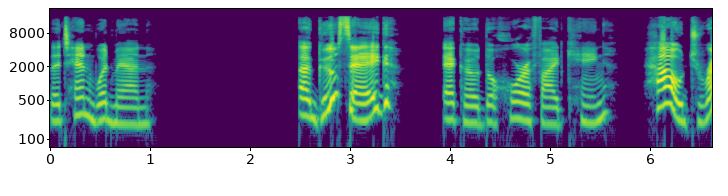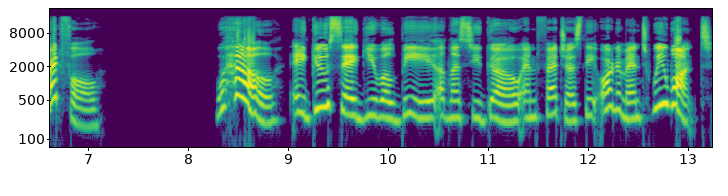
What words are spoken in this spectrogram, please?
the Tin Woodman. A goose egg? echoed the horrified king. How dreadful! Well, a goose egg you will be unless you go and fetch us the ornament we want,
